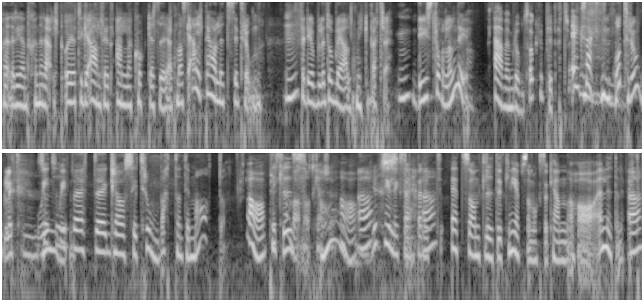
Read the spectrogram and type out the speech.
rent generellt. Och jag tycker alltid att alla kockar säger att man ska alltid ha lite citron. Mm. För det, då blir allt mycket bättre. Mm. Det är ju strålande ju. Ja. Även blodsockret blir bättre. Exakt, mm. otroligt. Mm. Så typ ett eh, glas citronvatten till maten? Ja, precis. Det kan vara något kanske. Oh, ja, till exempel ett, ett sånt litet knep som också kan ha en liten effekt. Ja.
